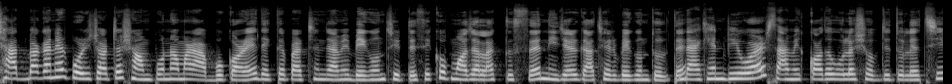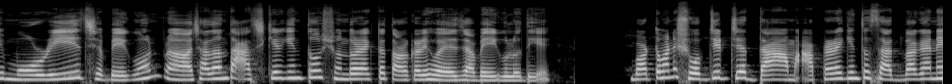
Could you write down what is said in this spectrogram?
ছাদ বাগানের পরিচর্যা সম্পূর্ণ আমার আব্বু করে, দেখতে পাচ্ছেন যে আমি বেগুন ছিটতেছি, খুব মজা লাগতেছে নিজের গাছের বেগুন তুলতে। দেখেন ভিউয়ার্স আমি কতগুলো সবজি তুলেছি, মরিচ, বেগুন সাধারণত আজকের কিন্তু সুন্দর একটা তরকারি হয়ে যাবে এইগুলো দিয়ে। বর্তমানে সবজির যে দাম, আপনারা কিন্তু সাত বাগানে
